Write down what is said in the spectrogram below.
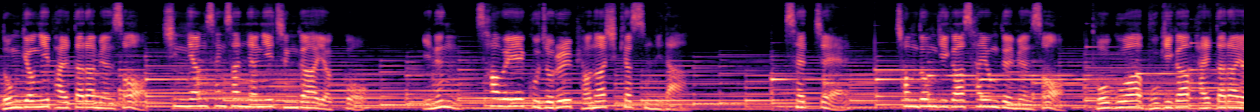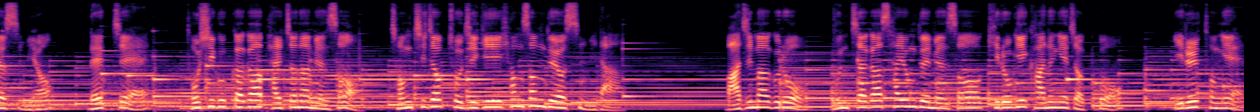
농경이 발달하면서 식량 생산량이 증가하였고, 이는 사회의 구조를 변화시켰습니다. 셋째, 청동기가 사용되면서 도구와 무기가 발달하였으며, 넷째, 도시국가가 발전하면서 정치적 조직이 형성되었습니다. 마지막으로 문자가 사용되면서 기록이 가능해졌고, 이를 통해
